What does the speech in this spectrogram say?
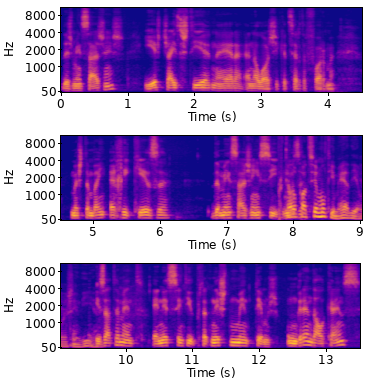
das mensagens, e este já existia na era analógica, de certa forma, mas também a riqueza da mensagem em si. Porque ela pode ser multimédia hoje em dia. Exatamente. É nesse sentido. Portanto, neste momento temos um grande alcance,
